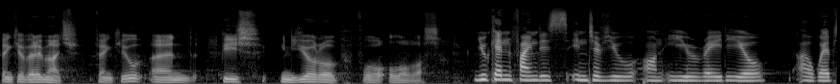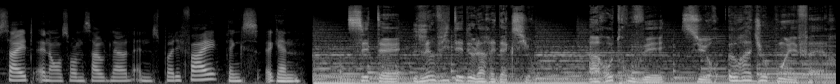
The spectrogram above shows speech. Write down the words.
Thank you very much. Thank you. And peace in Europe for all of us. You can find this interview on Euradio our website and also on SoundCloud and Spotify. Thanks again. C'était l'invité de la rédaction. À retrouver sur euradio.fr.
